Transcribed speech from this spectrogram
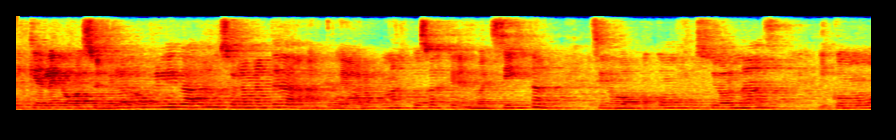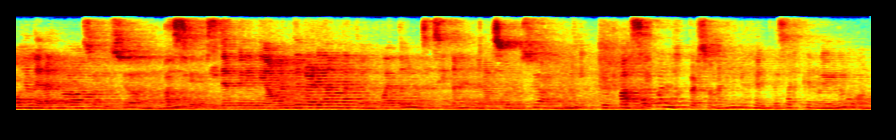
y que la innovación de la movilidad no solamente a crear unas cosas que no existan, sino cómo fusionas y cómo generas nuevas soluciones. Así es. Y definitivamente el área donde te encuentras necesitas generar soluciones. ¿Qué pasa con las personas y las empresas que no innovan?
